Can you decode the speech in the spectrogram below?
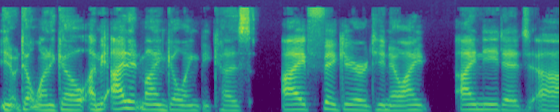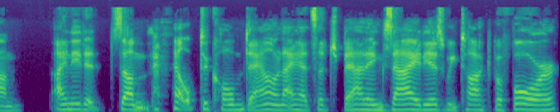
you know, don't want to go. I mean, I didn't mind going because I figured, you know, I I needed um, I needed some help to calm down. I had such bad anxiety, as we talked before,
